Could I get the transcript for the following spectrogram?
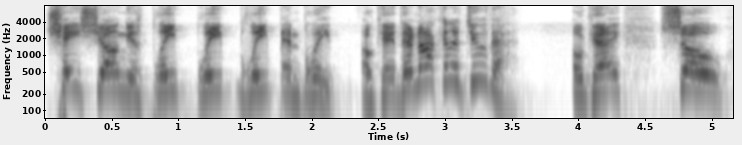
Chase Young is bleep bleep bleep and bleep. Okay, they're not going to do that. Okay, so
